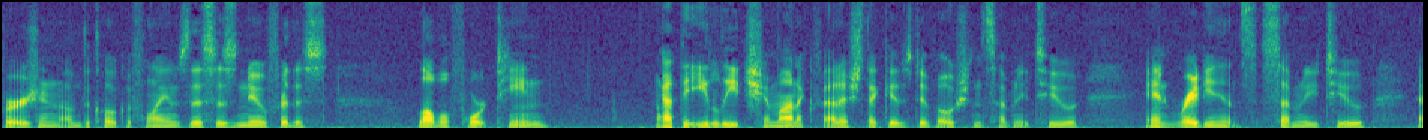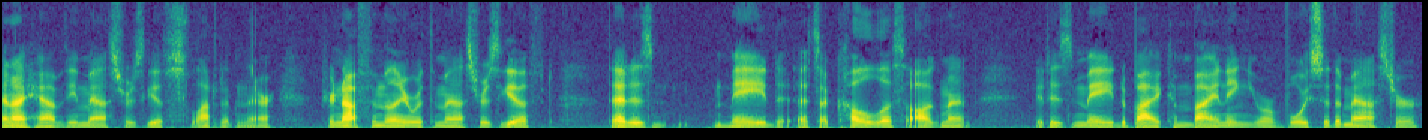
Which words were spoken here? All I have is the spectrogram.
version of the Cloak of Flames. This is new for this level 14. Got the Elite Shamanic Fetish that gives Devotion 72 and Radiance 72. And I have the Master's Gift slotted in there. If you're not familiar with the Master's Gift, that is made, that's a colorless augment. It is made by combining your Voice of the Master,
